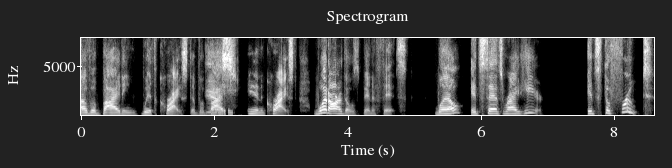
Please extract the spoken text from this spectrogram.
of abiding with Christ, of abiding yes. in Christ? What are those benefits? Well, it says right here it's the fruit.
